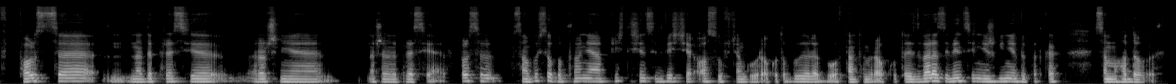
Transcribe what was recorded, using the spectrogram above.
W Polsce na depresję rocznie znaczy na depresję. W Polsce samobójstwo popełnia 5200 osób w ciągu roku. To było, było w tamtym roku. To jest dwa razy więcej niż ginie w wypadkach samochodowych.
